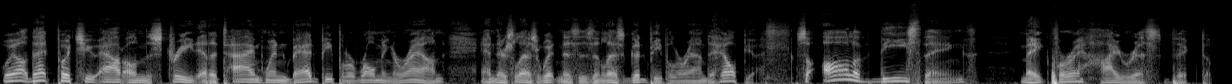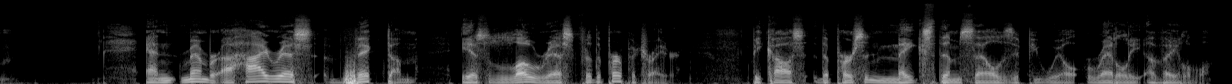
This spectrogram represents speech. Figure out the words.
Well, that puts you out on the street at a time when bad people are roaming around and there's less witnesses and less good people around to help you. So all of these things make for a high-risk victim. And remember, a high-risk victim is low risk for the perpetrator because the person makes themselves, if you will, readily available.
